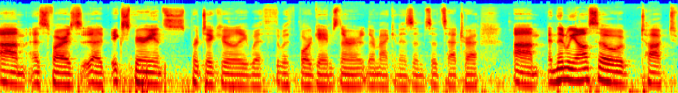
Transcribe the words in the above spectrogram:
Um, as far as uh, experience, particularly with, with board games, their their mechanisms, etc. Um, and then we also talked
